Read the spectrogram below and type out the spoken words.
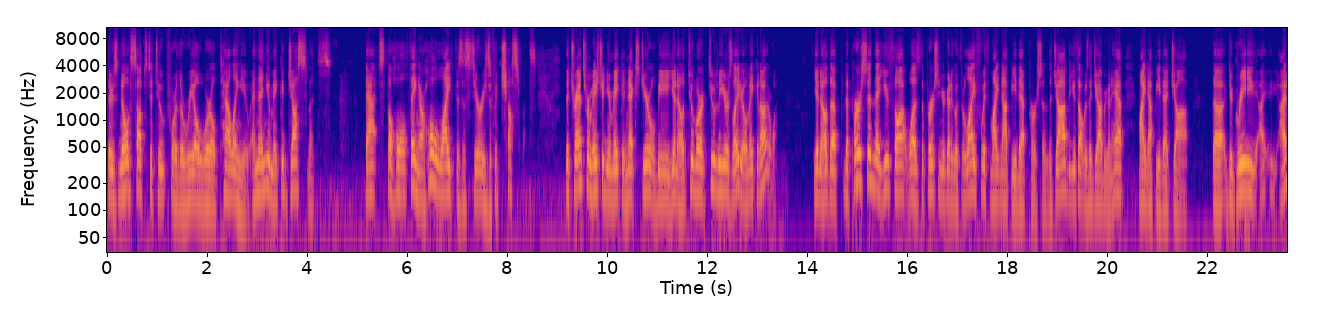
There's no substitute for the real world telling you, and then you make adjustments. That's the whole thing. Our whole life is a series of adjustments. The transformation you're making next year will be, you know, two more two years later, you'll make another one. You know, the the person that you thought was the person you're going to go through life with might not be that person. The job that you thought was the job you're going to have might not be that job. The degree I, I,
